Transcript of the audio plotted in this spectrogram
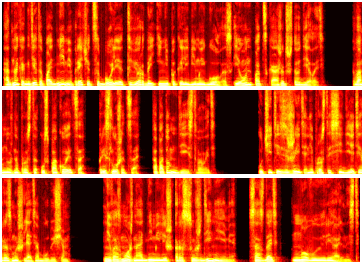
Однако где-то под ними прячется более твердый и непоколебимый голос, и он подскажет, что делать. Вам нужно просто успокоиться, прислушаться, а потом действовать. Учитесь жить, а не просто сидеть и размышлять о будущем. Невозможно одними лишь рассуждениями создать новую реальность.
